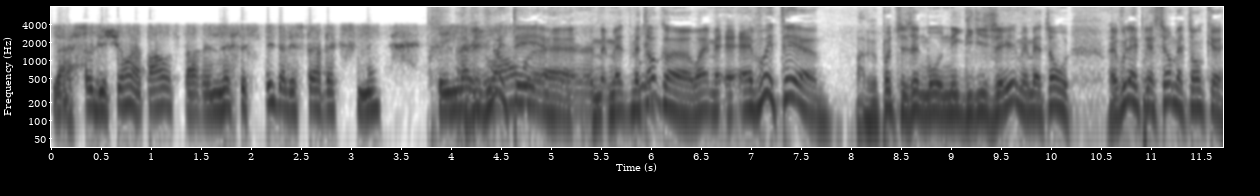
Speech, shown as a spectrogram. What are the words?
la solution, elle passe par une nécessité d'aller se faire vacciner. Avez-vous été, euh, euh mettons que, ouais, mais euh, avez-vous été, euh, je ne veux pas utiliser le mot négligé, mais mettons, avez-vous l'impression, mettons que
